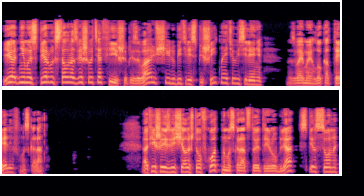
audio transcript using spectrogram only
и одним из первых стал развешивать афиши, призывающие любителей спешить на эти увеселения — называемый Локотелев маскарад. Афиша извещала, что вход на маскарад стоит три рубля с персоны,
